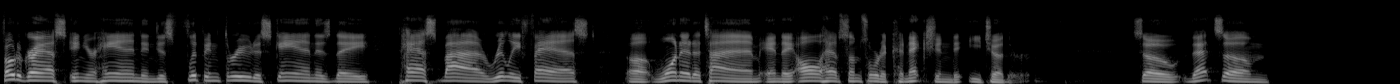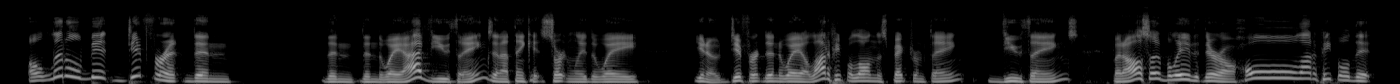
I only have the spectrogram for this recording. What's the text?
photographs in your hand and just flipping through to scan as they pass by really fast, uh, one at a time, and they all have some sort of connection to each other. So that's um, a little bit different than than than the way I view things, and I think it's certainly the way you know different than the way a lot of people on the spectrum thing view things. But I also believe that there are a whole lot of people that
